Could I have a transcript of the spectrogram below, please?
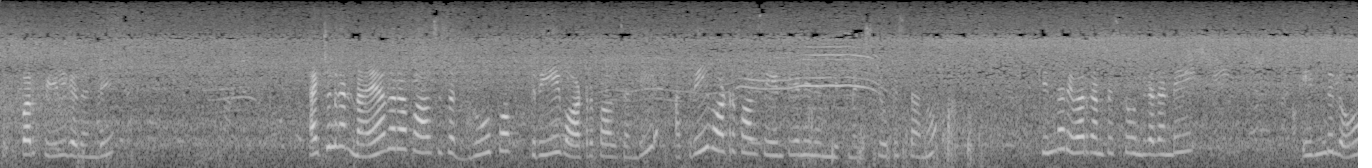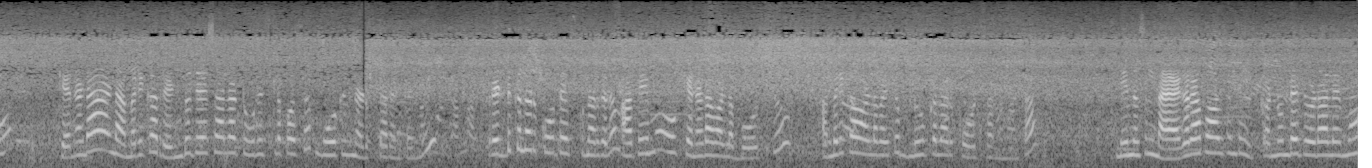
సూపర్ ఫీల్ కదండి. యాక్చువల్గా Niagara falls is a group of three water falls అండి. ఆ త్రీ వాటర్ ఫాల్స్ ఏంటి అని నేను మీకు నెక్స్ట్ చూపిస్తాను. కింద రివర్ కనిపిస్తూ ఉంది కదండి. ఇందులో కెనడా అండ్ అమెరికా రెండు దేశాల టూరిస్టుల కోసం బోట్లు నడుపుతారంటండి. రెడ్ కలర్ కోట్ వేసుకున్నారు కదా అదేమో కెనడా వాళ్ళ బోట్స్ అమెరికా వాళ్ళవైతే బ్లూ కలర్ కోట్స్ అనమాట నేను అసలు నయాగరా ఫాల్స్ అంటే ఇక్కడ నుండే చూడాలేమో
